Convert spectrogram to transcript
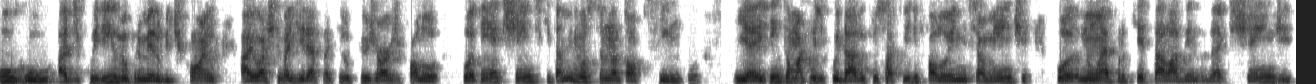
Uhul, adquirir o meu primeiro Bitcoin, aí eu acho que vai direto naquilo que o Jorge falou. Pô, tem exchanges que tá me mostrando na top 5. E aí tem que tomar aquele cuidado que o Safiri falou inicialmente, pô, não é porque está lá dentro da exchange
